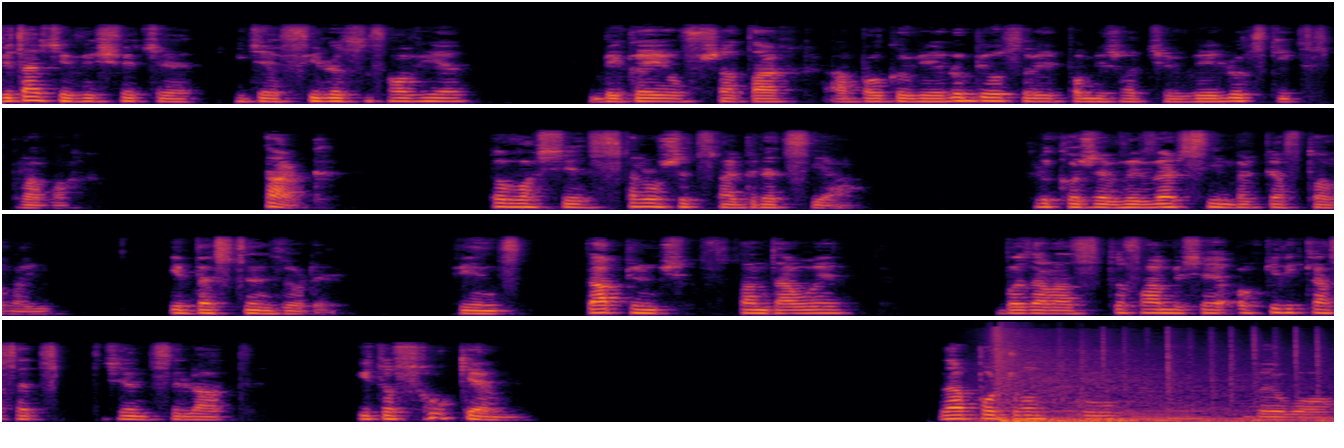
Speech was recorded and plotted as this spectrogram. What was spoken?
Witajcie w świecie, gdzie filozofowie biegają w szatach, a bogowie lubią sobie pomieszać w ludzkich sprawach. Tak, to właśnie starożytna Grecja, tylko że w wersji minecraftowej i bez cenzury. Więc napiąć sandały, bo zaraz cofamy się o kilkaset tysięcy lat. I to z hukiem. Na początku było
